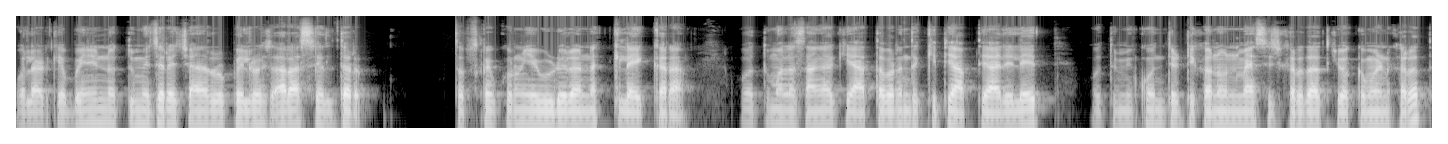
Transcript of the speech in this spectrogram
व लाडक्या बहिणींनो तुम्ही जर या चॅनलवर पहिली वेळेस आला असेल तर सबस्क्राईब करून या व्हिडिओला नक्की लाईक करा. व तुम्हाला सांगा की आतापर्यंत किती हप्ते आलेले आहेत? व तुम्ही कोणत्या ठिकाणून मेसेज करतात किंवा कमेंट करत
